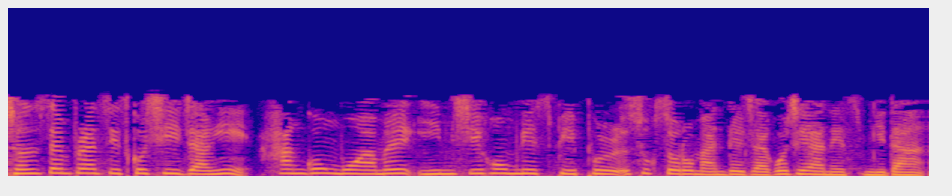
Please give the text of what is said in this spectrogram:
전 샌프란시스코 시장이 항공모함을 임시 homeless people 숙소로 만들자고 제안했습니다.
